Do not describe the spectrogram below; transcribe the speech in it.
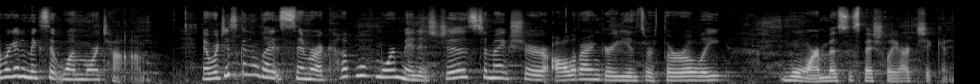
And we're going to mix it one more time. Now we're just going to let it simmer a couple of more minutes just to make sure all of our ingredients are thoroughly warm, most especially our chicken.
